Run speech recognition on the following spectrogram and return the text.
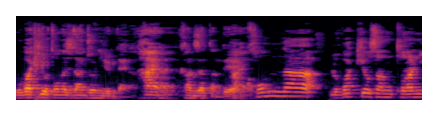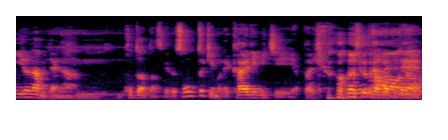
ロバキオと同じ壇上にいるみたいなはいはい。感じだったんで、はいこんなロバキオさん隣にいるなみたいなうんことだったんですけど、その時もね、帰り道、やっぱり同じこと考えててあーなる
